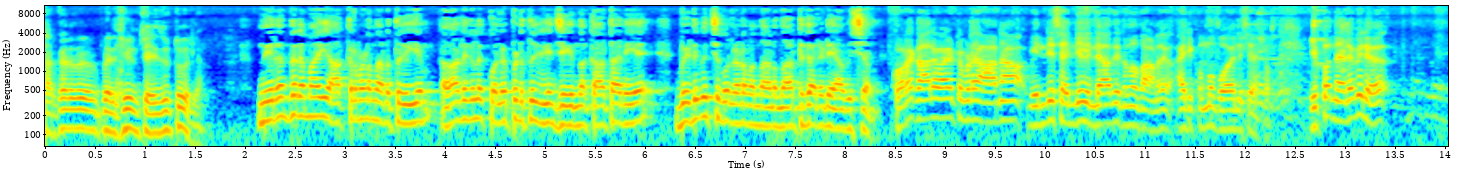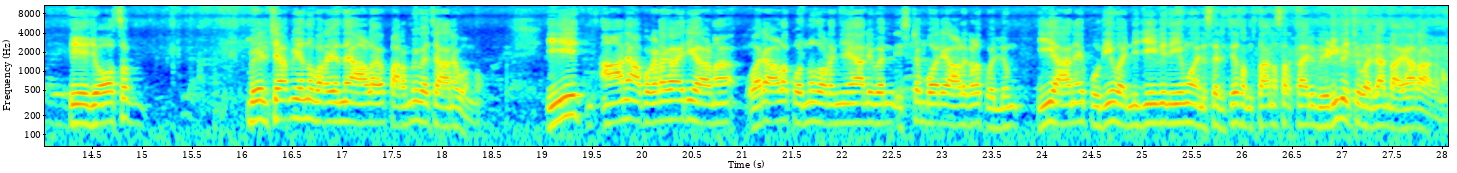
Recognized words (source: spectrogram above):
സർക്കാർ പരിശീലനം ചെയ്തിട്ടുമില്ല. നിരന്തരമായി ആക്രമണം നടത്തുകയും ആളുകളെ കൊലപ്പെടുത്തുകയും ചെയ്യുന്ന കാട്ടാനയെ വെടിവെച്ച് കൊല്ലണമെന്നാണ് നാട്ടുകാരുടെ ആവശ്യം. കുറെ കാലമായിട്ട് ഇവിടെ ആന വലിയ ശല്യം ഇല്ലാതിരുന്നതാണ് അരിക്കുമ്പോൾ പോയതിന് ശേഷം. ഇപ്പൊ നിലവിൽ ഈ ജോസഫ് വേൽച്ചാമി എന്ന് പറയുന്ന ആളെ പറമ്പിൽ വെച്ച് ആന കൊന്നു. ഈ ആന അപകടകാരിയാണ്. ഒരാളെ കൊന്നു തുടങ്ങിയാൽ ഇവൻ ഇഷ്ടം പോലെ ആളുകളെ കൊല്ലും. ഈ ആനയെ പുതിയ വന്യജീവി നിയമം അനുസരിച്ച് സംസ്ഥാന സർക്കാർ വെടിവെച്ച് കൊല്ലാൻ തയ്യാറാകണം.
